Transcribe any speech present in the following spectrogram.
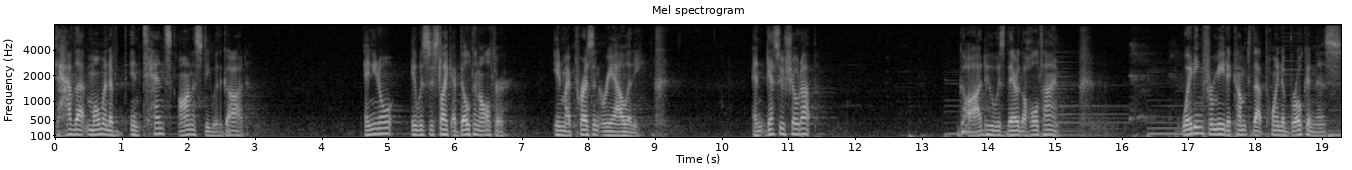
To have that moment of intense honesty with God. And you know, it was just like I built an altar in my present reality. and guess who showed up? God, who was there the whole time, waiting for me to come to that point of brokenness,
